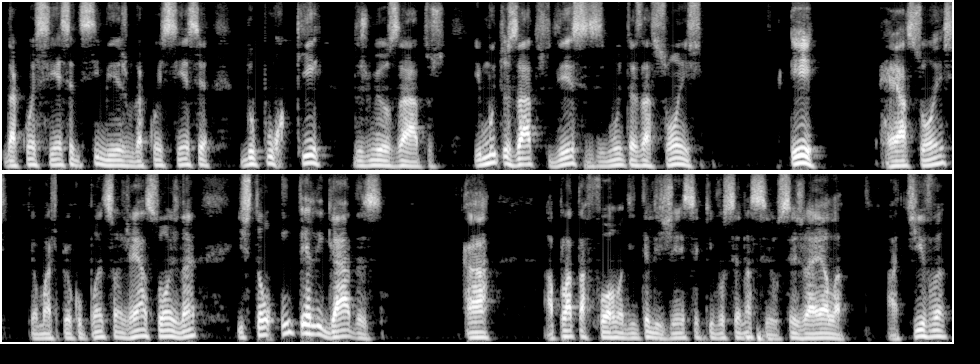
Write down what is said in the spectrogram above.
da consciência de si mesmo, da consciência do porquê dos meus atos. E muitos atos desses, muitas ações e reações, que é o mais preocupante, são as reações, né? Estão interligadas à, à plataforma de inteligência que você nasceu, seja ela ativa,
